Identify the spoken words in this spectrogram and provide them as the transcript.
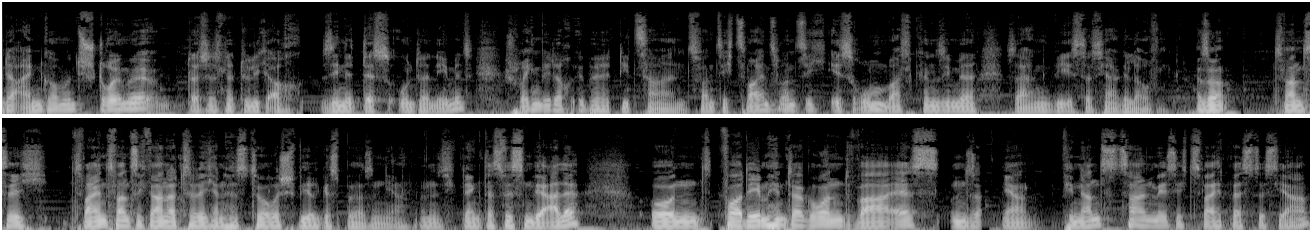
der Einkommensströme, das ist natürlich auch Sinne des Unternehmens. Sprechen wir doch über die Zahlen. 2022 ist rum. Was können Sie mir sagen, wie ist das Jahr gelaufen? Also 2022 war natürlich ein historisch schwieriges Börsenjahr. Und ich denke, das wissen wir alle. Und vor dem Hintergrund war es unser ja, finanzzahlenmäßig zweitbestes Jahr.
